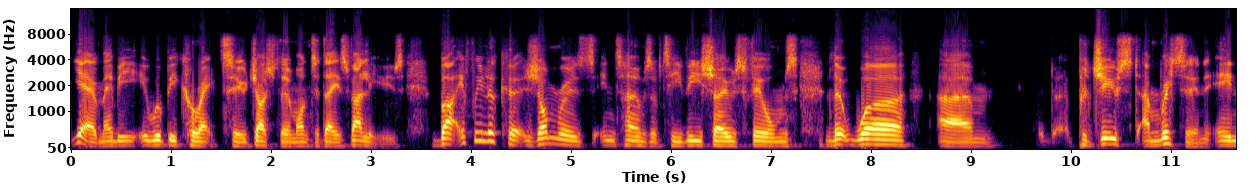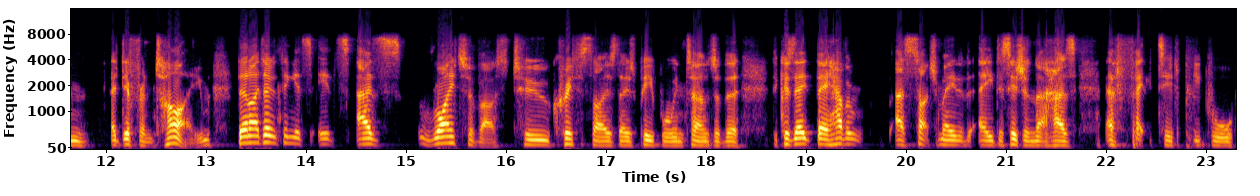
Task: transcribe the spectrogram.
yeah, maybe it would be correct to judge them on today's values. But if we look at genres in terms of TV shows, films that were um, produced and written in a different time, then I don't think it's it's as right of us to criticize those people in terms of the because they, they haven't as such made a decision that has affected people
